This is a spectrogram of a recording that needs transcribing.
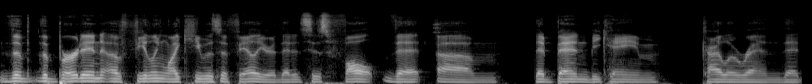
the the burden of feeling like he was a failure, that it's his fault that um that Ben became Kylo Ren, that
